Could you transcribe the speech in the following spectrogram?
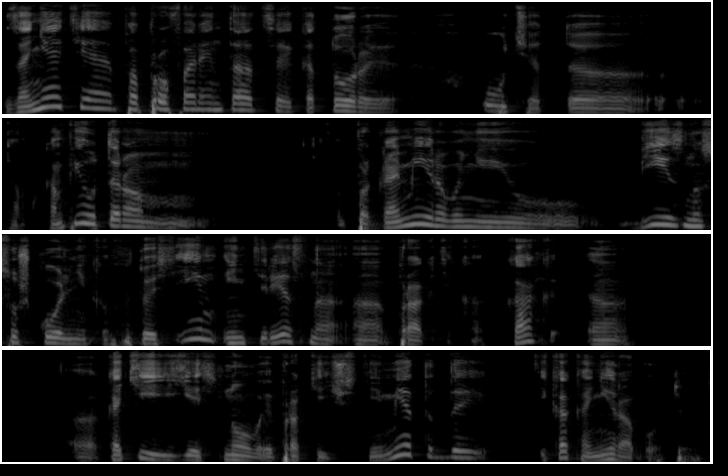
занятия по профориентации, которые учат там, компьютерам, программированию, бизнесу школьников. То есть им интересна а, практика, как, а, а, какие есть новые практические методы и как они работают.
